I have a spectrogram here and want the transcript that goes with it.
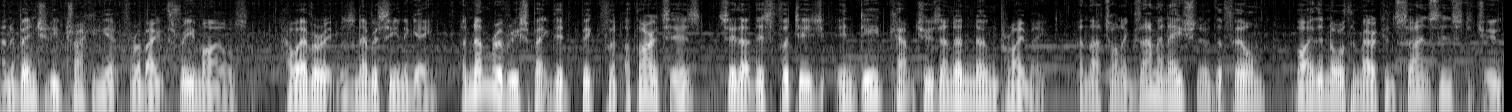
and eventually tracking it for about three miles, However, it was never seen again. A number of respected Bigfoot authorities say that this footage indeed captures an unknown primate, and that on examination of the film by the North American Science Institute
